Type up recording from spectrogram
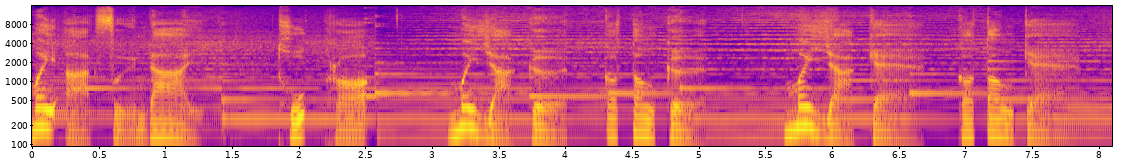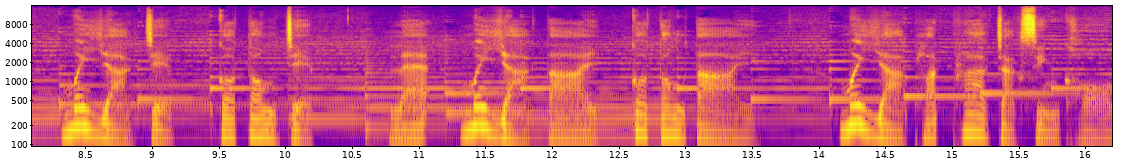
ไม่อาจฝืนได้ ทุกเพราะ ไม่อยากเกิดก็ต้องเกิด ไม่อยากแก่ก็ต้องแก่ ไม่อยากเจ็บก็ต้องเจ็บ และไม่อยากตายก็ต้องตาย ไม่อยากพลัดพรากจากสิ่งของ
